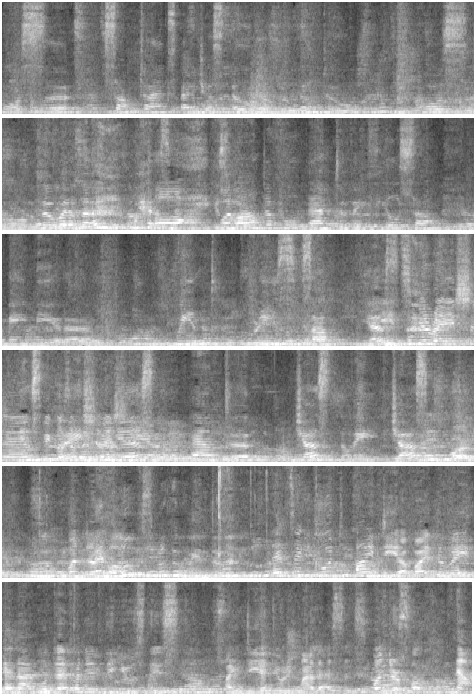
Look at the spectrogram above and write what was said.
course uh, sometimes I just open the window because uh, the weather yes, is wonderful and they feel some maybe uh, wind, breeze, some yes. Inspirations because of the Inspiration, yes, and uh, just they just work and look through the window. That's a good idea, by the way, and I will definitely use this idea during my lessons. Wonderful. Now,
